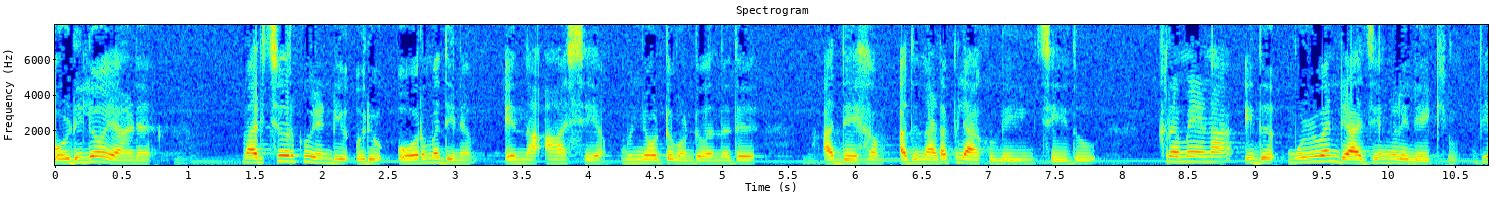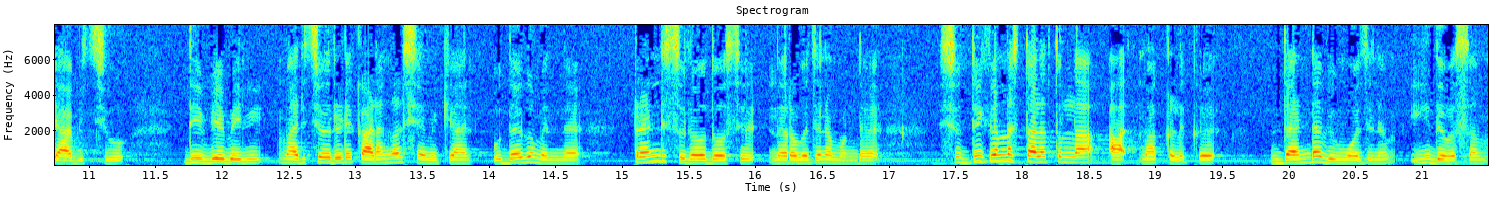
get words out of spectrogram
ഒഡിലോയാണ് മരിച്ചവർക്ക് വേണ്ടി ഒരു ഓർമ്മ ദിനം എന്ന ആശയം മുന്നോട്ട് കൊണ്ടുവന്നത്. അദ്ദേഹം അത് നടപ്പിലാക്കുകയും ചെയ്തു. ക്രമേണ ഇത് മുഴുവൻ രാജ്യങ്ങളിലേക്കും വ്യാപിച്ചു. ദിവ്യബലി മരിച്ചവരുടെ കടങ്ങൾ ക്ഷമിക്കാൻ ഉതകുമെന്ന് ട്രെൻഡ് സുനോദോസിൽ നിർവചനമുണ്ട്. ശുദ്ധീകരണ സ്ഥലത്തുള്ള ആത്മാക്കൾക്ക് ദണ്ഡവിമോചനം ഈ ദിവസം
